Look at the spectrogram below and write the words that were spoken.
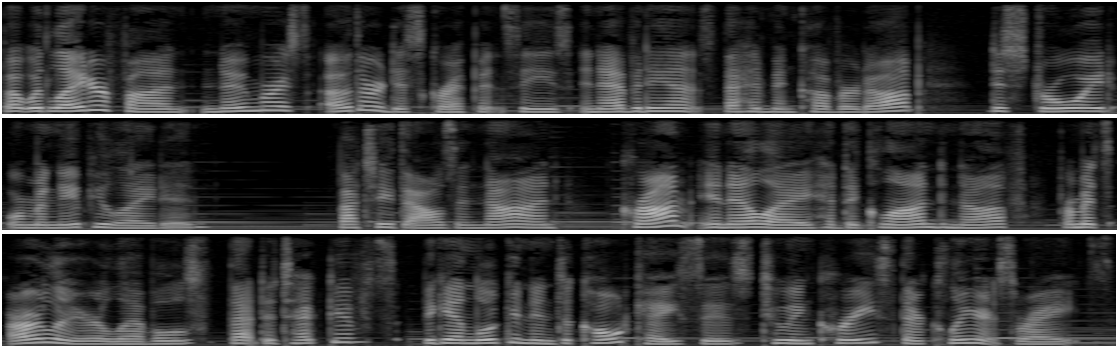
but would later find numerous other discrepancies in evidence that had been covered up, destroyed, or manipulated. By 2009, crime in LA had declined enough from its earlier levels that detectives began looking into cold cases to increase their clearance rates.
